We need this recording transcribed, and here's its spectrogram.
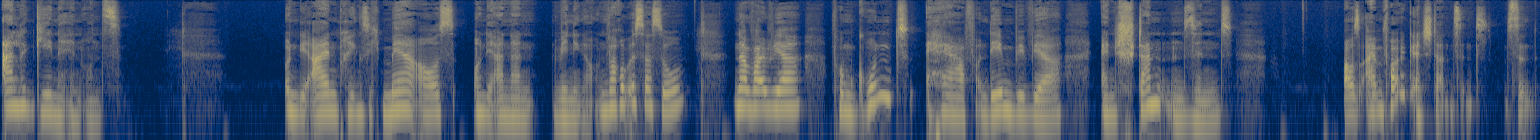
alle Gene in uns. Und die einen prägen sich mehr aus und die anderen weniger. Und warum ist das so? Na, weil wir vom Grund her, von dem, wie wir entstanden sind, aus einem Volk entstanden sind. sind.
